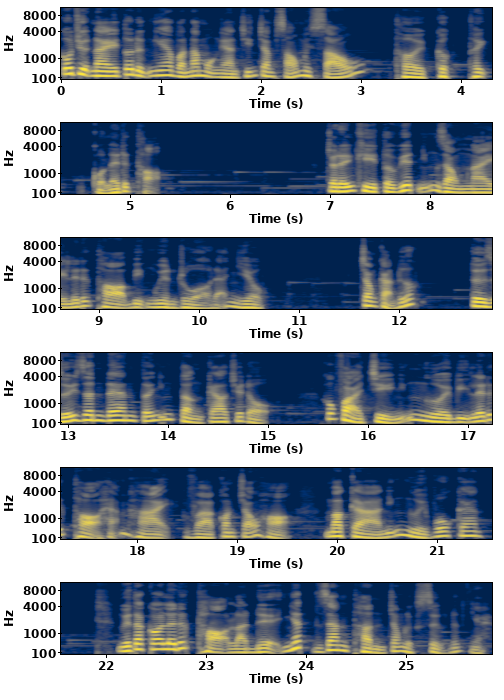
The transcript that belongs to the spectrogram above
Câu chuyện này tôi được nghe vào năm 1966, thời cực thịnh của Lê Đức Thọ. Cho đến khi tôi viết những dòng này, Lê Đức Thọ bị nguyền rủa đã nhiều. Trong cả nước, từ dưới dân đen tới những tầng cao chế độ, không phải chỉ những người bị Lê Đức Thọ hãm hại và con cháu họ, mà cả những người vô can. Người ta coi Lê Đức Thọ là đệ nhất gian thần trong lịch sử nước nhà.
